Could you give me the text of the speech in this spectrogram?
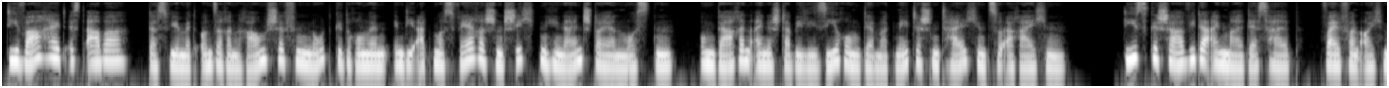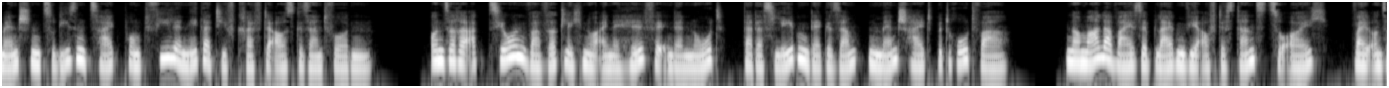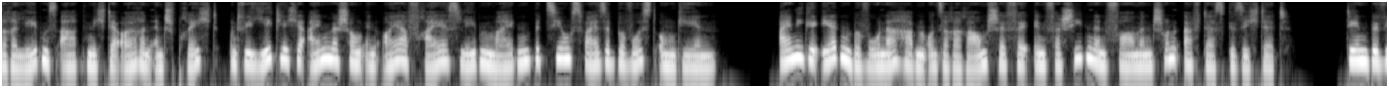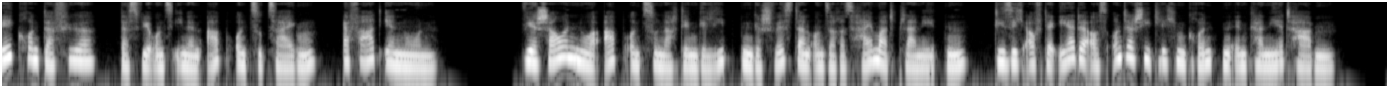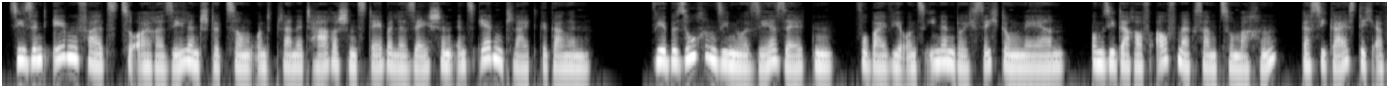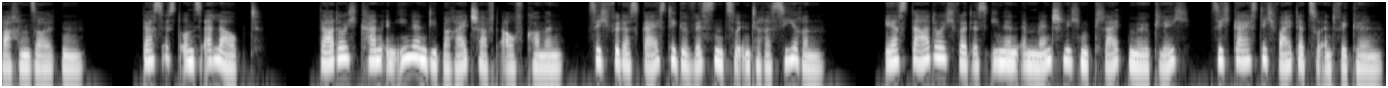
Die Wahrheit ist aber, dass wir mit unseren Raumschiffen notgedrungen in die atmosphärischen Schichten hineinsteuern mussten, um darin eine Stabilisierung der magnetischen Teilchen zu erreichen. Dies geschah wieder einmal deshalb, weil von euch Menschen zu diesem Zeitpunkt viele Negativkräfte ausgesandt wurden. Unsere Aktion war wirklich nur eine Hilfe in der Not, da das Leben der gesamten Menschheit bedroht war. Normalerweise bleiben wir auf Distanz zu euch, weil unsere Lebensart nicht der euren entspricht und wir jegliche Einmischung in euer freies Leben meiden bzw. bewusst umgehen. Einige Erdenbewohner haben unsere Raumschiffe in verschiedenen Formen schon öfters gesichtet. Den Beweggrund dafür, dass wir uns ihnen ab und zu zeigen, erfahrt ihr nun. Wir schauen nur ab und zu nach den geliebten Geschwistern unseres Heimatplaneten, die sich auf der Erde aus unterschiedlichen Gründen inkarniert haben. Sie sind ebenfalls zu eurer Seelenstützung und planetarischen Stabilization ins Erdenkleid gegangen. Wir besuchen sie nur sehr selten, wobei wir uns ihnen durch Sichtung nähern, um sie darauf aufmerksam zu machen, dass sie geistig erwachen sollten. Das ist uns erlaubt. Dadurch kann in ihnen die Bereitschaft aufkommen, sich für das geistige Wissen zu interessieren. Erst dadurch wird es ihnen im menschlichen Kleid möglich, sich geistig weiterzuentwickeln.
